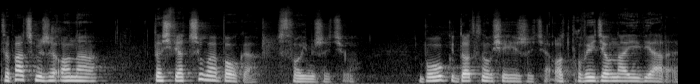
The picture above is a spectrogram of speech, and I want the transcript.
Zobaczmy, że ona doświadczyła Boga w swoim życiu. Bóg dotknął się jej życia, odpowiedział na jej wiarę.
